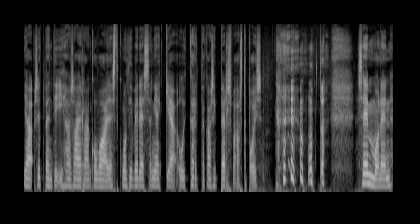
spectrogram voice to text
ja sitten mentiin ihan sairaan kovaa, ja sitten kun oltiin vedessä, niin äkkiä uikkarit takaisin persvaosta pois. Mutta semmoinen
